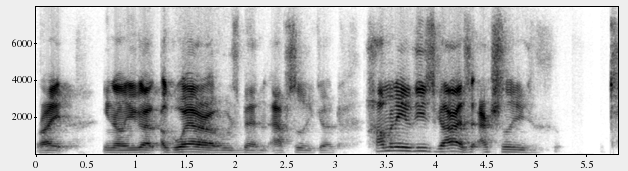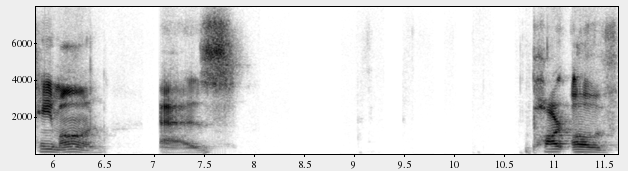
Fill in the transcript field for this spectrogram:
right? You know, you got Aguero, who's been absolutely good. How many of these guys actually came on as part of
